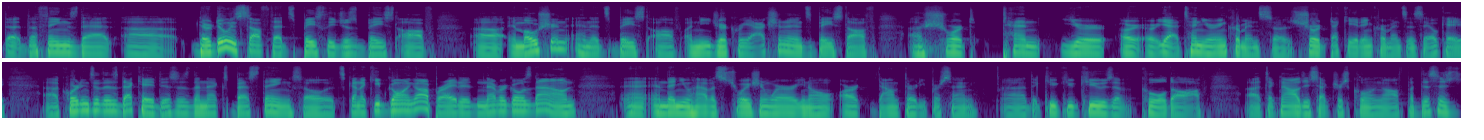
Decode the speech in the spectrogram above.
the the things that uh, they're doing stuff that's basically just based off uh, emotion and it's based off a knee jerk reaction and it's based off a short 10 year or, or, yeah 10 year increments so short decade increments and say okay uh, according to this decade this is the next best thing so it's going to keep going up right it never goes down and, and, then you have a situation where you know ARK down 30% uh, the QQQs have cooled off. Uh, technology sector is cooling off, but this is,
